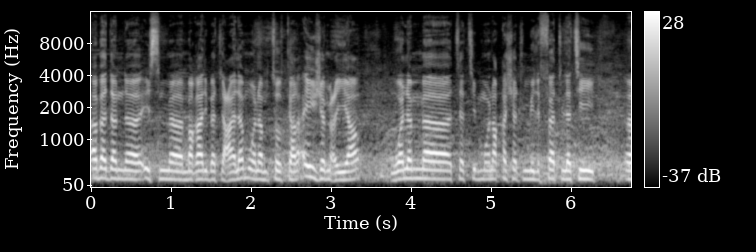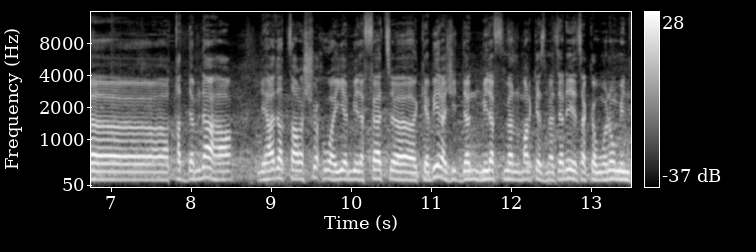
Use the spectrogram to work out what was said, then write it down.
أبدا اسم مغاربة العالم ولم تذكر أي جمعية ولم تتم مناقشة الملفات التي آه، قدمناها لهذا الترشح وهي ملفات آه، كبيرة جدا ملف من المركز مثلا يتكون من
